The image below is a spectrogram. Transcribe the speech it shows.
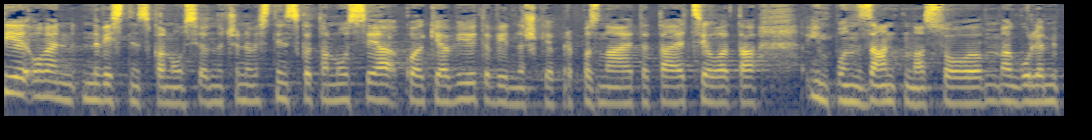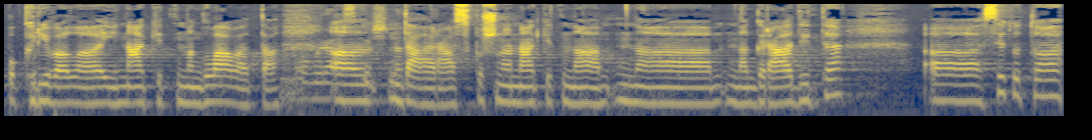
Тие ова е невестинска носија, значи невестинската носија која ќе ја видите веднаш ќе ја препознаете, таа е целата импонзантна со големи покривала и накид на главата. Много раскошна. А, да, раскошна накид на на на градите. А, сето тоа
